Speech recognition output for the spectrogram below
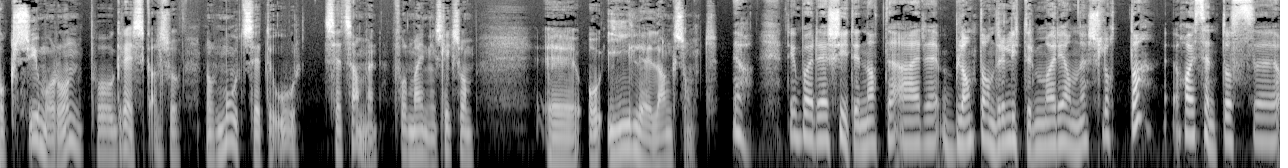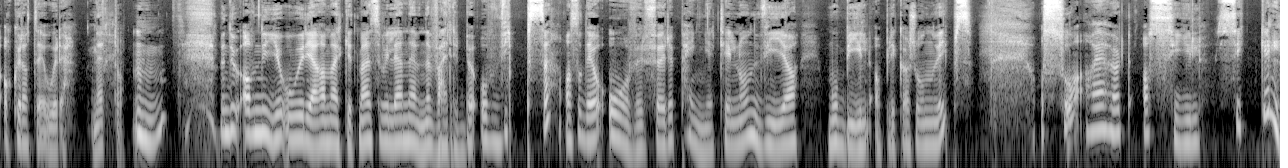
oksymoron på gresk. Altså når motsatte ord setter sammen, får mening. Slik som og ile langsomt. Ja, det er bare skyte inn at det er eh, blant andre lytter Marianne Slåtta har sendt oss eh, akkurat det ordet. Nettopp. Mm. Men du, av nye ord jeg har merket meg, så vil jeg nevne verbet å vippse. Altså det å overføre penger til noen via mobilapplikasjonen Vips. Og så har jeg hørt asylsykkel.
